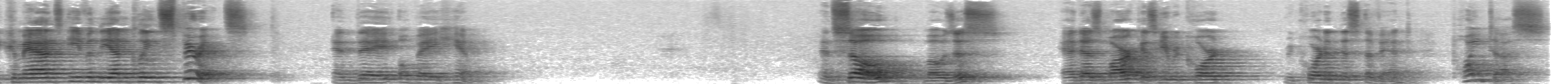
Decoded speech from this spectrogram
He commands even the unclean spirits, and they obey him. And so, Moses And as Mark, as he record, recorded this event, point us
